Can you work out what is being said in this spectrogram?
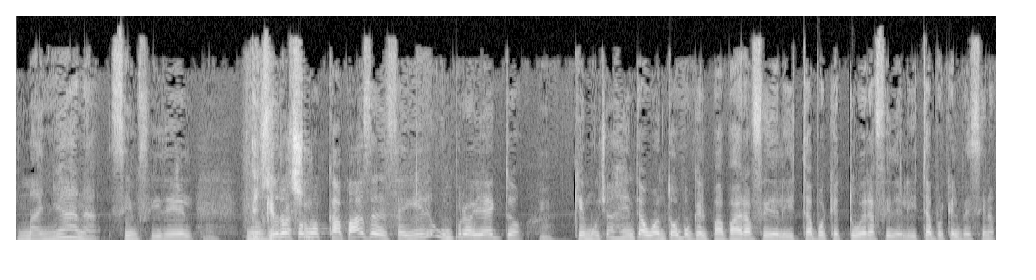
mañana sin Fidel. Mm. Nosotros somos capaces de seguir un proyecto mm. que mucha gente aguantó porque el papá era fidelista, porque tú eras fidelista, porque el vecino...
